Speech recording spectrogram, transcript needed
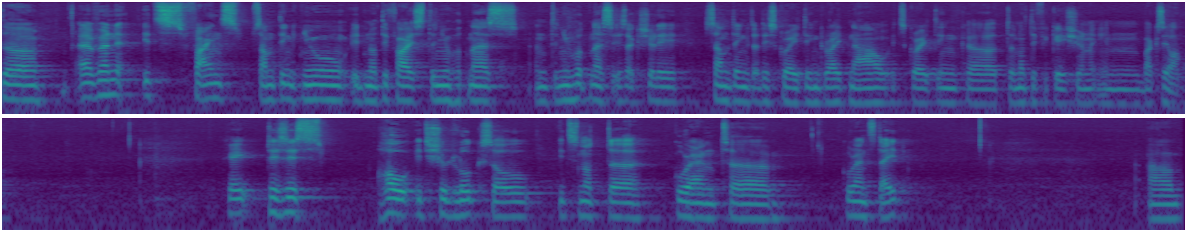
the, when it finds something new, it notifies the new hotness, and the new hotness is actually something that is creating right now, it's creating uh, the notification in Bugzilla. Okay, this is how it should look, so it's not the current, uh, current state. Um,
